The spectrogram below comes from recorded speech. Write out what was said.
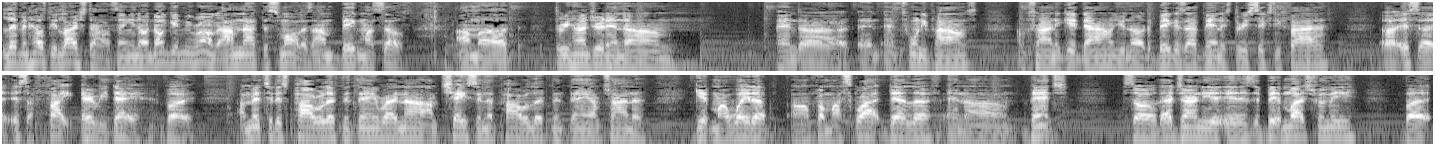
living healthy lifestyles. And you know, don't get me wrong, I'm not the smallest. I'm big myself. I'm uh, 300 and um, and, uh, and and 20 pounds. I'm trying to get down. You know, the biggest I've been is 365. Uh, it's a it's a fight every day, but I'm into this powerlifting thing right now. I'm chasing the powerlifting thing. I'm trying to get my weight up um, from my squat, deadlift, and um, bench. So that journey is a bit much for me, but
